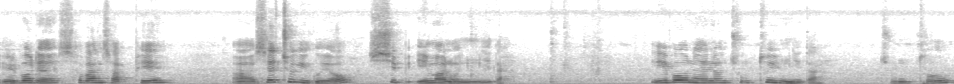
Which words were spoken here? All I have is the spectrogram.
일본의 서반사피 아, 세축이고요. 12만 원입니다. 이번에는 중투입니다. 중투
